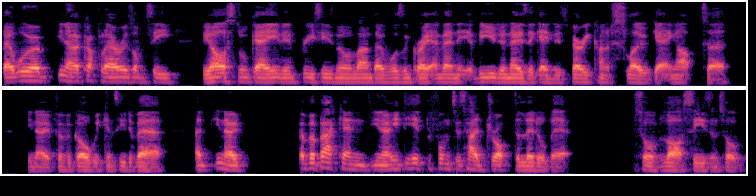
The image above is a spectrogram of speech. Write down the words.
there were, you know, a couple of errors. Obviously, the Arsenal game in pre-season Orlando wasn't great. And then the Udinese game was very kind of slow getting up to, you know, for the goal we conceded there. And, you know, at the back end, you know, he, his performances had dropped a little bit sort of last season, sort of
